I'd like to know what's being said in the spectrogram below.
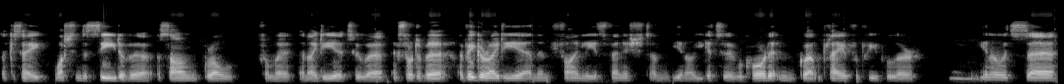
like I say, watching the seed of a, a song grow from a, an idea to a, a sort of a, a bigger idea, and then finally it's finished, and you know you get to record it and go out and play it for people, or You know it's uh,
